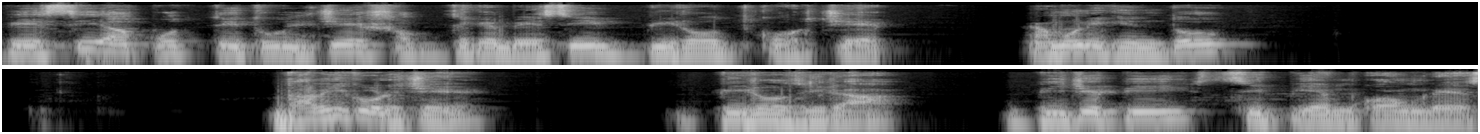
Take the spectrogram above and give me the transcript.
বেশি আপত্তি তুলছে সব থেকে বেশি বিরোধ করছে। এমনই কিন্তু দাবি করেছে বিরোধীরা, বিজেপি, সিপিএম, কংগ্রেস।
